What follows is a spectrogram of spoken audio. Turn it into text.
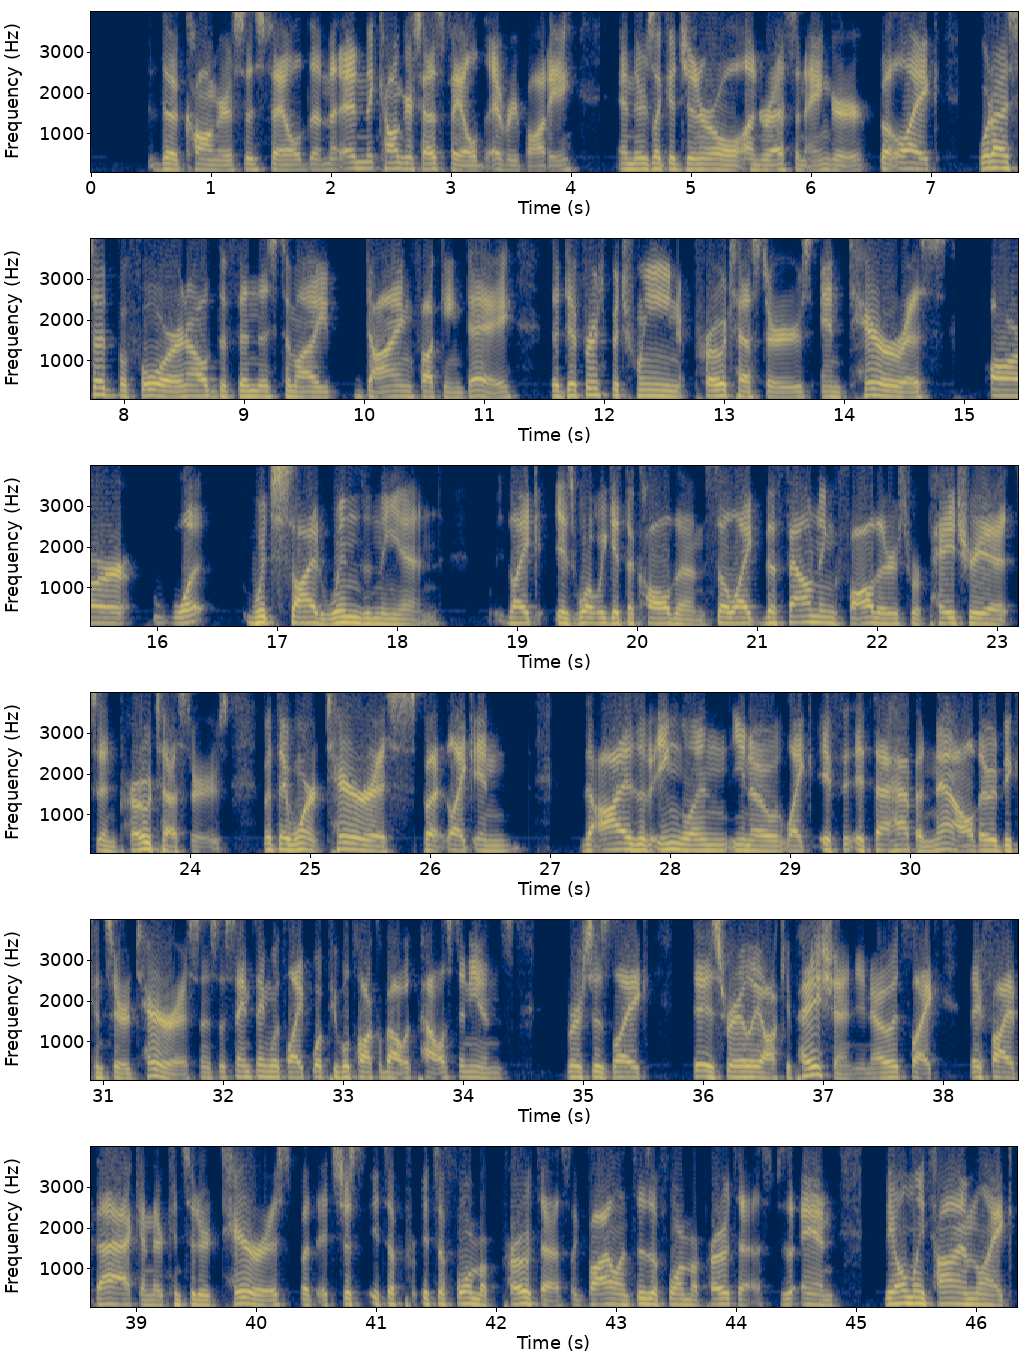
the congress has failed them and the congress has failed everybody and there's like a general unrest and anger but like what I said before, and I'll defend this to my dying fucking day. The difference between protesters and terrorists are what which side wins in the end like is what we get to call them. So like the founding fathers were patriots and protesters, but they weren't terrorists. But like in the eyes of England, you know, like if if that happened now, they would be considered terrorists. And it's the same thing with like what people talk about with Palestinians versus like the Israeli occupation. You know, it's like they fight back and they're considered terrorists, but it's just it's a it's a form of protest. Like violence is a form of protest, and the only time like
